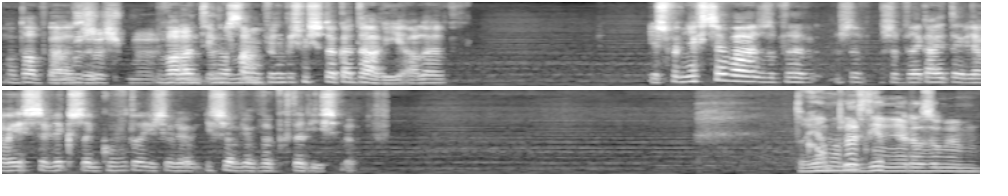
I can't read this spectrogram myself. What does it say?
No dobra, no, żeśmy... Valentinusami pewnie byśmy się dogadali, ale... Już pewnie chciała, żeby, żeby, żeby Ryder miał jeszcze większe gówno niż, niż ją wepchnęliśmy. To ja mam dwie... nie rozumiem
